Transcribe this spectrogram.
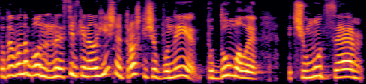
тобто воно було настільки нелогічно, трошки, щоб вони подумали, чому це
